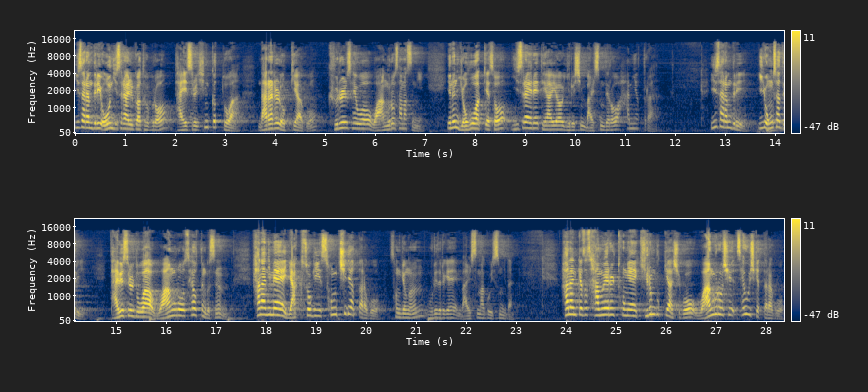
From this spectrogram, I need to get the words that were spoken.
이 사람들이 온 이스라엘과 더불어 다윗을 힘껏 도와 나라를 얻게 하고 그를 세워 왕으로 삼았으니 이는 여호와께서 이스라엘에 대하여 이르신 말씀대로 함이었더라. 이 사람들이 이 용사들이 다윗을 도와 왕으로 세웠던 것은 하나님의 약속이 성취되었다라고 성경은 우리들에게 말씀하고 있습니다. 하나님께서 사무엘을 통해 기름 붓게 하시고 왕으로 세우시겠다라고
